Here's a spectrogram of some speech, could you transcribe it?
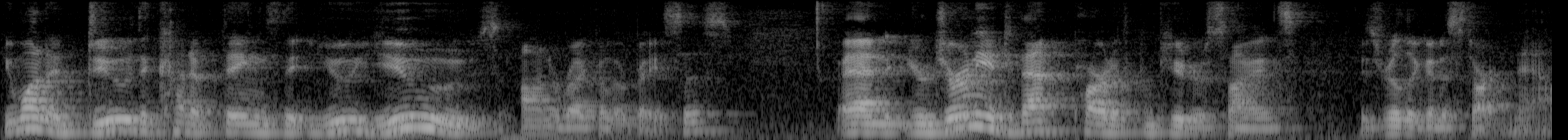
You want to do the kind of things that you use on a regular basis. And your journey into that part of computer science is really going to start now.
